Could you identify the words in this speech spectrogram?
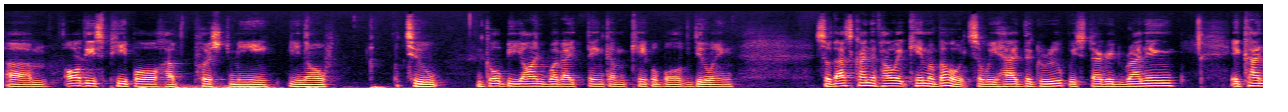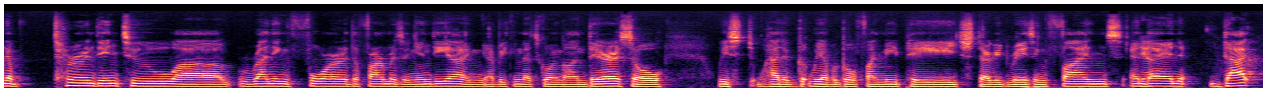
Um, all these people have pushed me, you know, to go beyond what I think I'm capable of doing. So that's kind of how it came about. So we had the group, we started running. It kind of turned into uh, running for the farmers in India and everything that's going on there. So we st- had a we have a GoFundMe page, started raising funds, and Yeah. then that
